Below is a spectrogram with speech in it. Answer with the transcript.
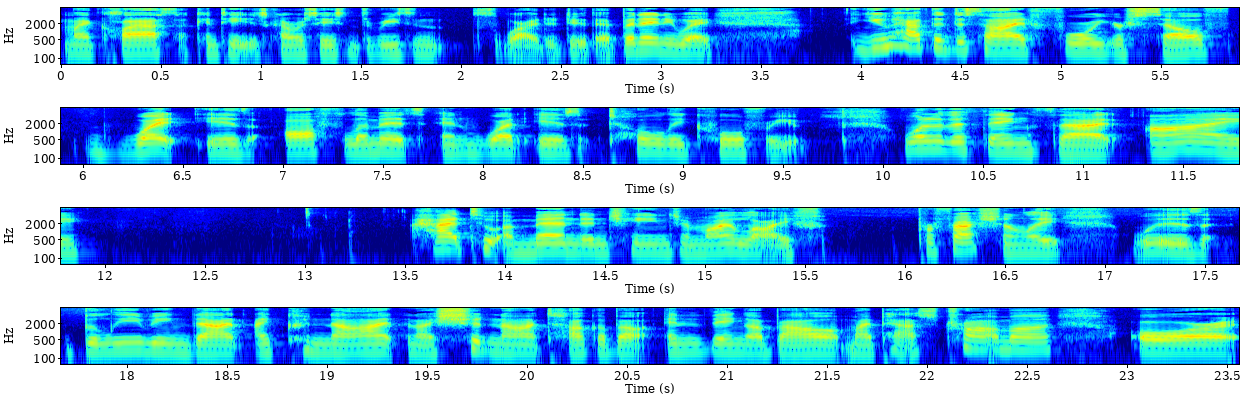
my class, a Contagious conversation, the reasons why to do that. But anyway, you have to decide for yourself what is off limits and what is totally cool for you. One of the things that I had to amend and change in my life professionally was believing that I could not and I should not talk about anything about my past trauma or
